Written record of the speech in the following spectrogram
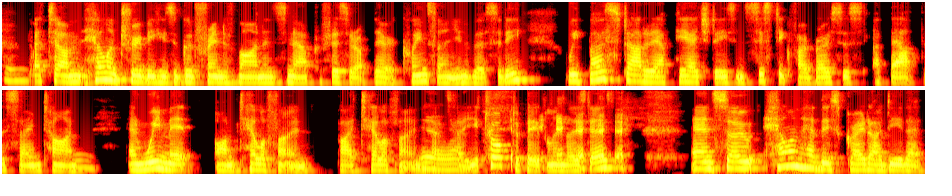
Mm. But um, Helen Truby, who's a good friend of mine, is now professor up there at Queensland University. We both started our PhDs in cystic fibrosis about the same time. Mm. And we met on telephone, by telephone. Yeah, That's how you talk to people in those days. And so Helen had this great idea that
